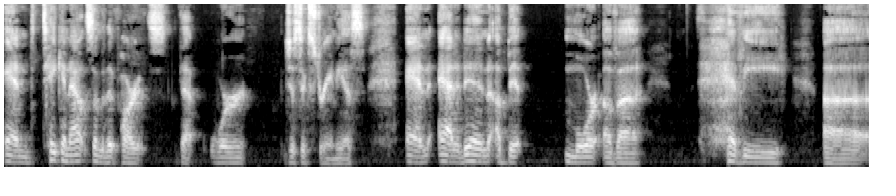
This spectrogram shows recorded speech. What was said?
and taken out some of the parts that weren't just extraneous and added in a bit more of a heavy uh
